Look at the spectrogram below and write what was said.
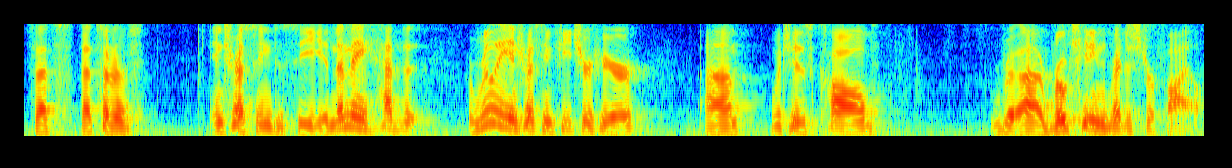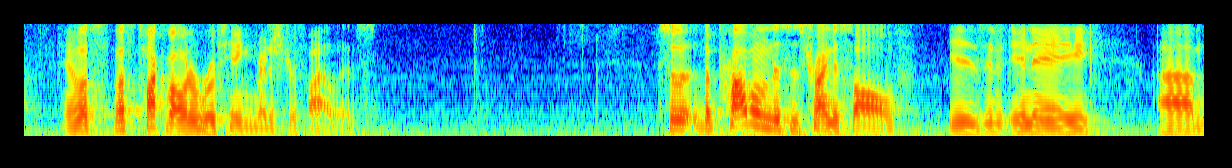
so that's, that's sort of interesting to see. And then they had the, a really interesting feature here, um, which is called uh, rotating register file. And let's, let's talk about what a rotating register file is. So the problem this is trying to solve is in, in a um,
